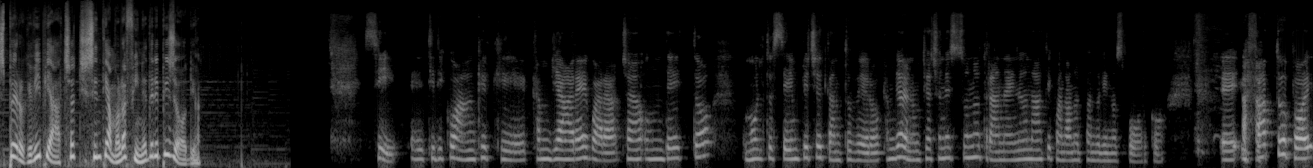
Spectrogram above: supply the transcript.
Spero che vi piaccia, ci sentiamo alla fine dell'episodio. Sì, e ti dico anche che cambiare, guarda, c'è un detto molto semplice, tanto vero. Cambiare non piace a nessuno tranne ai neonati quando hanno il pandolino sporco. Eh, il fatto poi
